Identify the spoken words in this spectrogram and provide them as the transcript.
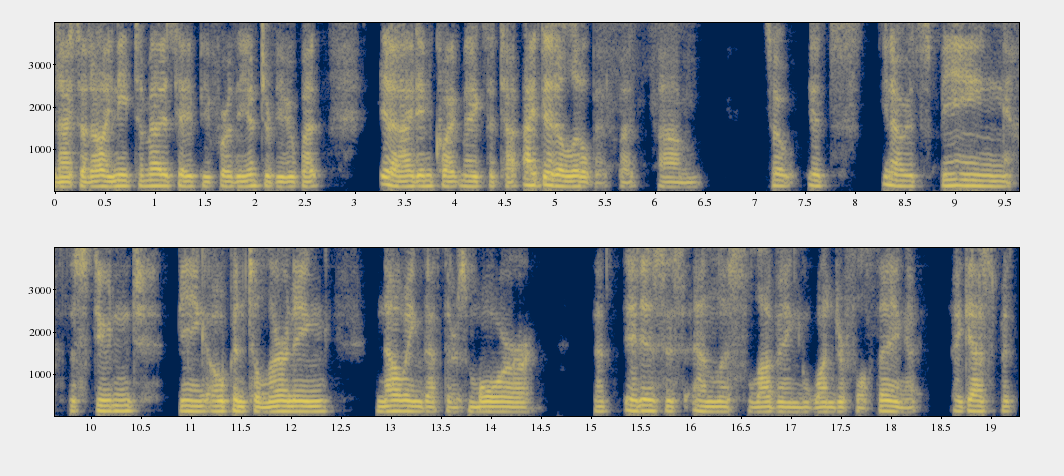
And I said, "Oh, I need to meditate before the interview," but you know, I didn't quite make the time. I did a little bit, but um, so it's you know, it's being the student, being open to learning, knowing that there's more, that it is this endless, loving, wonderful thing, I- guess. But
